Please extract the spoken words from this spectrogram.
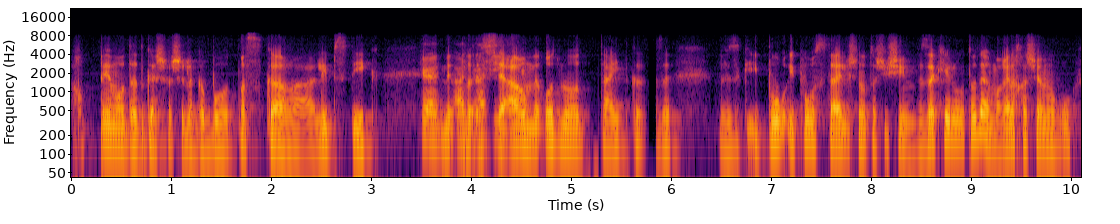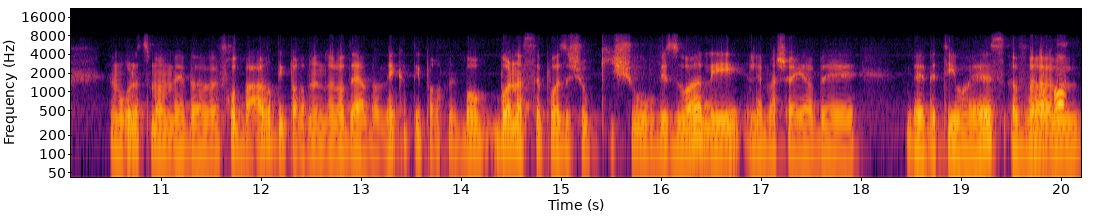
הרבה מאוד הדגשה של הגבות, מסקרה, lipstick, כן, שיער מאוד מאוד tight כזה, וזה איפור, איפור סטייל שנות ה-60, וזה כאילו, אתה יודע, מראה לך שהם אמרו, אמרו לעצמם, אה, לפחות ב art department, אני לא יודע, ב makeup department, בוא, בוא נעשה פה איזשהו קישור ויזואלי למה שהיה ב-TOS, אבל... נכון,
